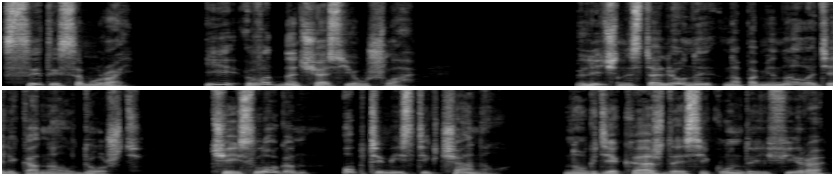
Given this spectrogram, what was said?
«Сытый самурай», и в одночасье ушла. Личность Алены напоминала телеканал «Дождь», чей слоган «Optimistic Channel», но где каждая секунда эфира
